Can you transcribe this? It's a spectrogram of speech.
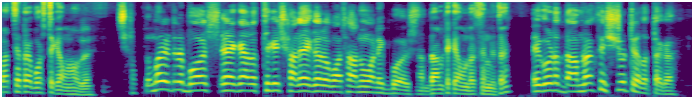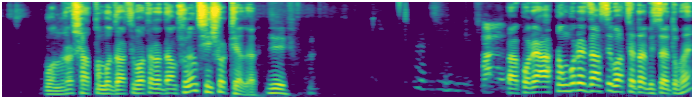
বাচ্চাটার বয়সটা কেমন হবে? সাত নম্বর এটার বয়স এগারো থেকে সাড়ে এগারো মাস আনুমানিক বয়স। দামটা কেমন রাখছেন এটা? এগুলোটার দাম রাখছে ছেষট্টি হাজার টাকা। বন্ধুরা সাত নম্বর জার্সি বাচ্চাটার দাম শুনেন ছেষট্টি হাজার। জি। তারপরে আট নম্বরে জার্সি বাচ্চাটা বিস্তারিত ভাই।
